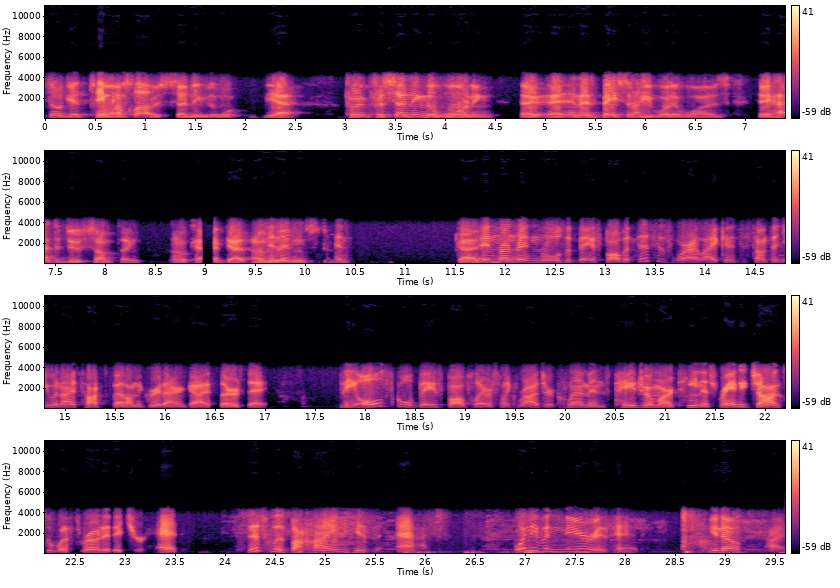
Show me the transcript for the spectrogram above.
still get tossed for sending the yeah for for sending the warning, and that's basically right. what it was. They had to do something. Okay, that unwritten. And, in unwritten rules of baseball, but this is where I liken it to something you and I talked about on the Gridiron Guys Thursday. The old school baseball players like Roger Clemens, Pedro Martinez, Randy Johnson would have thrown it at your head. This was behind his ass. wasn't even near his head. You know, I,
